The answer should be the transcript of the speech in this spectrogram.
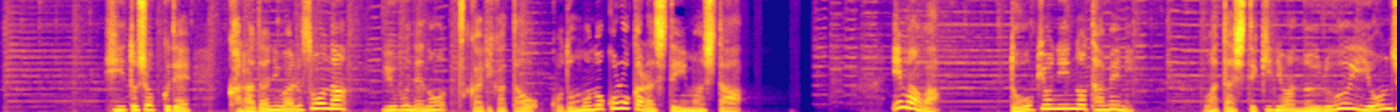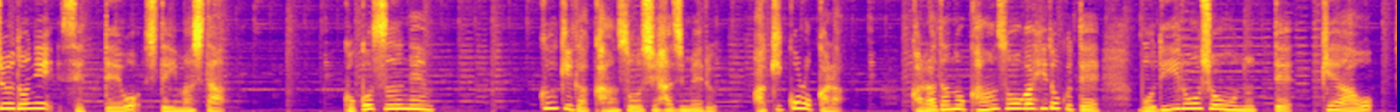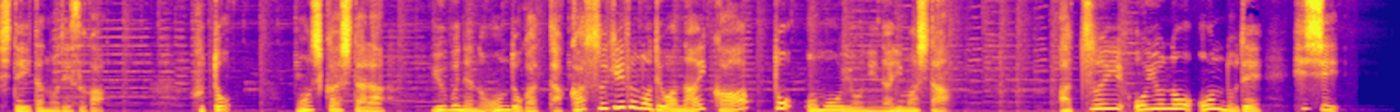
ヒートショックで体に悪そうな湯船の浸かり方を子供の頃からしていました。今は同居人のために私的にはぬるい40度に設定をしていました。ここ数年空気が乾燥し始める秋頃から体の乾燥がひどくてボディーローションを塗ってケアをしていたのですがふともしかしたら湯船の温度が高すぎるのではないかと思うようになりました。熱いお湯の温度で皮脂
